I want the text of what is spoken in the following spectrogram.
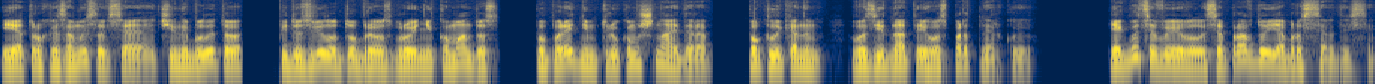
і я трохи замислився, чи не були то підозріло добре озброєні командос попереднім трюком Шнайдера, покликаним воз'єднати його з партнеркою. Якби це виявилося правдою, я б розсердився.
